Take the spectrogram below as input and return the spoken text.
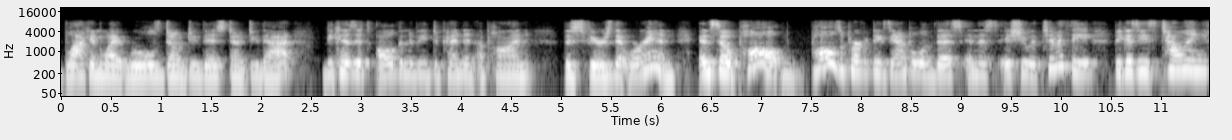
black and white rules don't do this, don't do that, because it's all going to be dependent upon the spheres that we're in. And so Paul Paul's a perfect example of this in this issue with Timothy because he's telling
